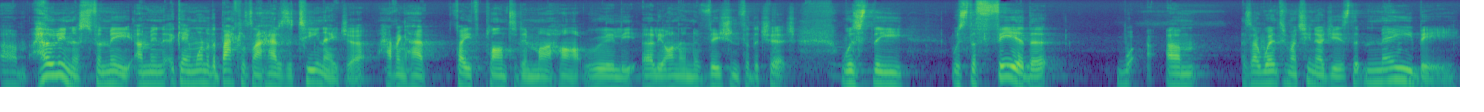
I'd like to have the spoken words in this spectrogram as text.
um, holiness for me. I mean, again, one of the battles I had as a teenager, having had faith planted in my heart really early on and a vision for the church, was the, was the fear that, um, as I went through my teenage years, that maybe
